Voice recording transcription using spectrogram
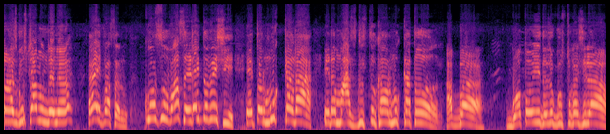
মাছ গুস্ত আনুন যায় না? এই পাসারু কচু বাস এটাই তো বেশি এ তোর মুখ কাটা এটা মাছ গুস্তু খাওয়ার মুখ তোর। আব্বা গত ঈদ হয়েছে গুস্ত খাইছিলাম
